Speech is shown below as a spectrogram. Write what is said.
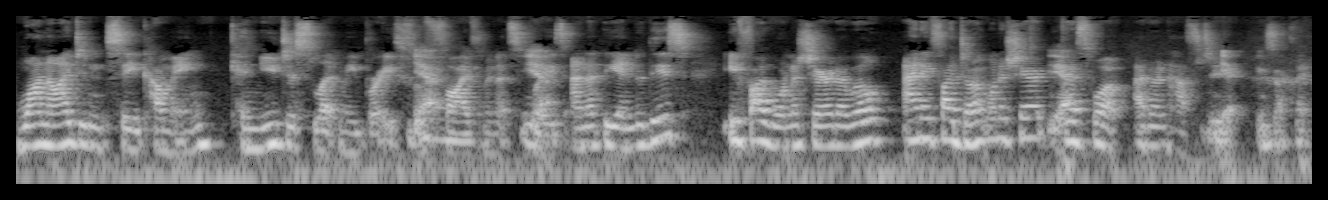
One I didn't see coming. Can you just let me breathe for Yeah. five minutes, please? Yeah. And at the end of this, if I want to share it, I will. And if I don't want to share it, Yeah. guess what? I don't have to. yeah, exactly.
